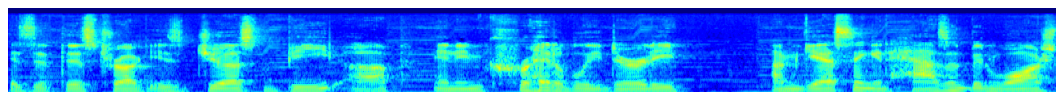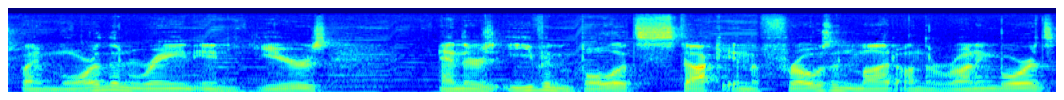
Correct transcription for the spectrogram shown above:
is that this truck is just beat up and incredibly dirty. I'm guessing it hasn't been washed by more than rain in years and there's even bullets stuck in the frozen mud on the running boards.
